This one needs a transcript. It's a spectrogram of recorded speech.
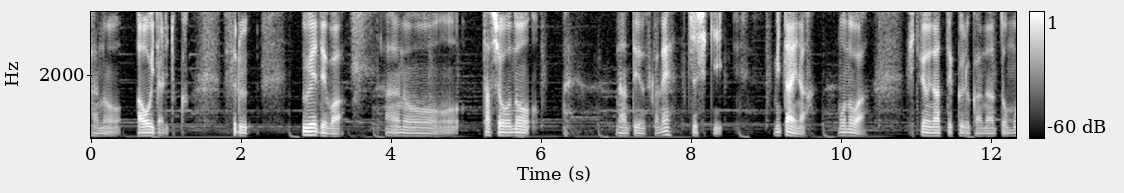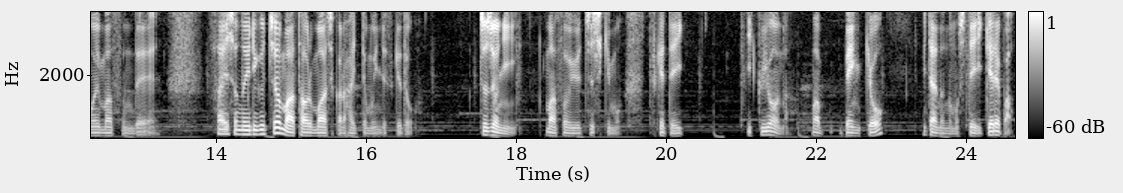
あの仰いだりとかする上ではあの多少の何て言うんですかね知識みたいなものは必要になってくるかなと思いますんで最初の入り口はまあタオル回しから入ってもいいんですけど徐々にまあそういう知識もつけていくような、まあ、勉強みたいなのもしていければ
